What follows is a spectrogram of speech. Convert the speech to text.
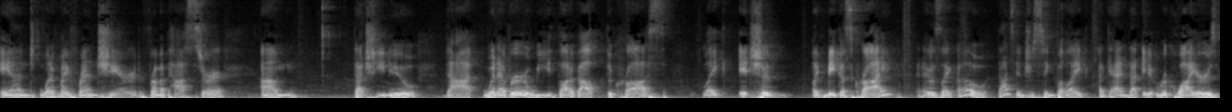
and one of my friends shared from a pastor um, that she knew that whenever we thought about the cross, like it should like make us cry. And I was like, oh, that's interesting. But like again, that it requires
